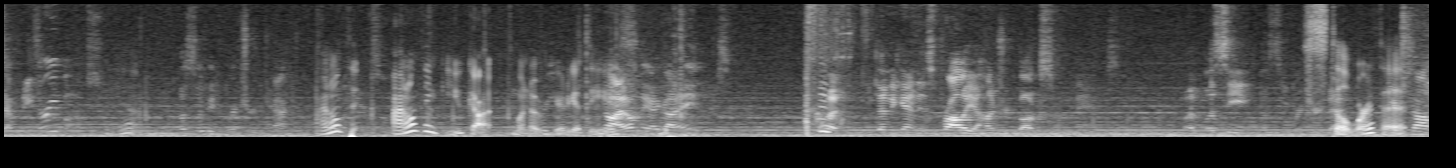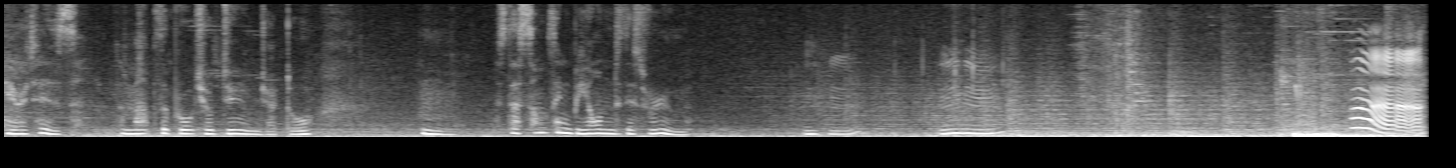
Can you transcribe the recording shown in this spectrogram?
73 bucks. Yeah. Let's look at Richard Jack. I don't think I don't think you got one over here to get these. No, I don't think I got any these. But then again, it's probably a hundred bucks max. But let's see. Let's see Richard. Still Jack. worth it. Here it is. The map that brought your doom, Jackdaw. Hmm. Is there something beyond this room? Mm-hmm. Mm-hmm. Ah.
